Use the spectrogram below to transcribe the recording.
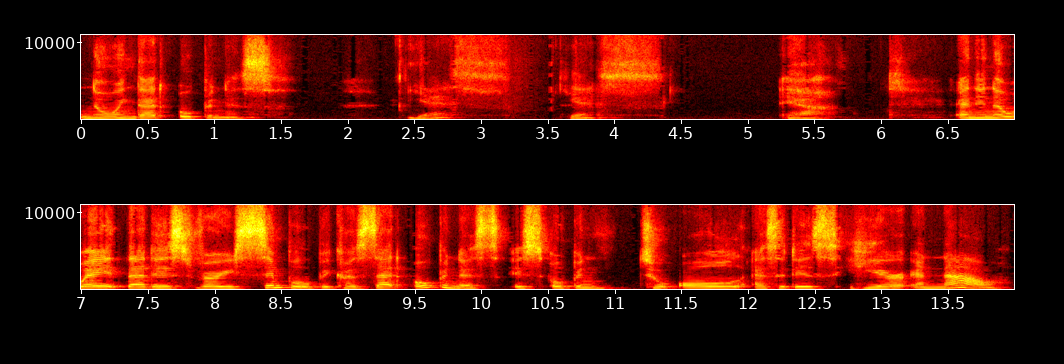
knowing that openness. Yes Yes. Yeah. And in a way, that is very simple because that openness is open to all as it is here and now.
